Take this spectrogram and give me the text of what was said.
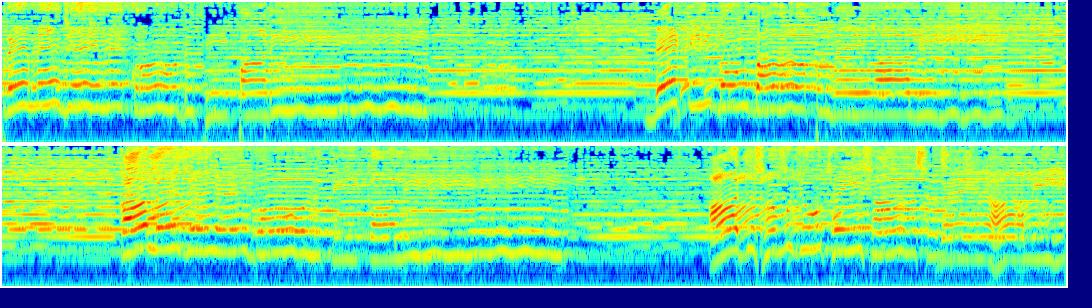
પ્રેમે જેને ક્રોધથી પાડી. બેટી બહુ બાપને વાલી. કાલે જે બોલતી કાલી આજ સમજુ થઈ સાસ આલી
